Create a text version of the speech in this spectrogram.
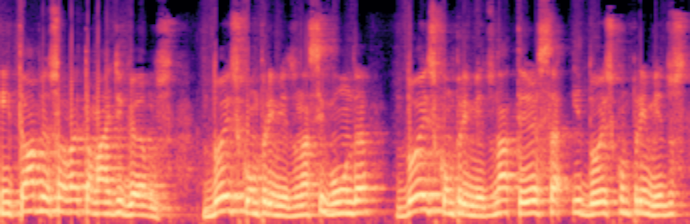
Então a pessoa vai tomar, digamos, dois comprimidos na segunda, dois comprimidos na terça e dois comprimidos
